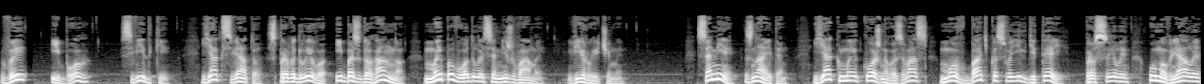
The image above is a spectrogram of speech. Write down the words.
Ви і Бог свідки, як свято, справедливо і бездоганно ми поводилися між вами, віруючими. Самі знаєте, як ми кожного з вас, мов батько своїх дітей, просили, умовляли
